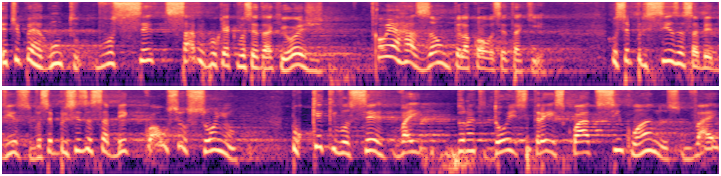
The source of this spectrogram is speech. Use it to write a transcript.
Eu te pergunto, você sabe por que, é que você está aqui hoje? Qual é a razão pela qual você está aqui? Você precisa saber disso, você precisa saber qual o seu sonho. Por que, que você vai, durante dois, três, quatro, cinco anos, vai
